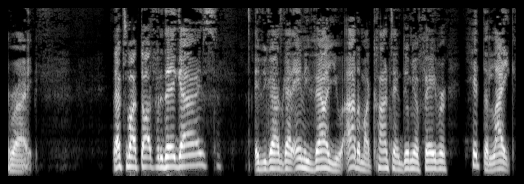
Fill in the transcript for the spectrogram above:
Right. That's my thought for today, guys. If you guys got any value out of my content, do me a favor, hit the like,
